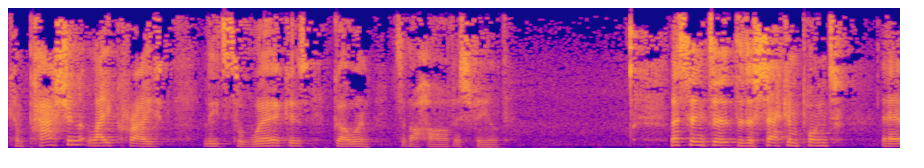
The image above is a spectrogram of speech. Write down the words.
Compassion like Christ leads to workers going to the harvest field. Let's think to, to the second point. Uh,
